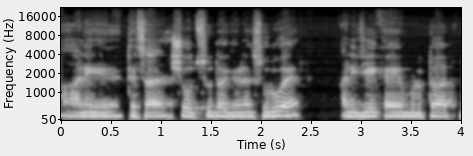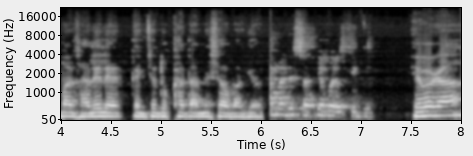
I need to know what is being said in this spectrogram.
आणि त्याचा शोध सुद्धा घेणं सुरू आहे. आणि जे काही मृत आत्मा झालेले आहेत त्यांच्या दुःखात आम्ही सहभागी आहोत. सत्य परिस्थिती. हे बघा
